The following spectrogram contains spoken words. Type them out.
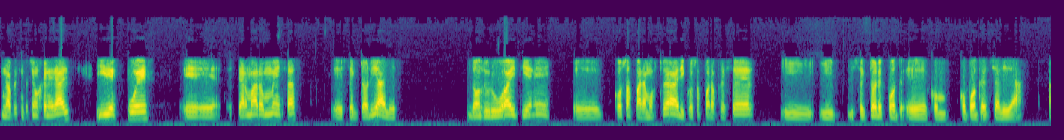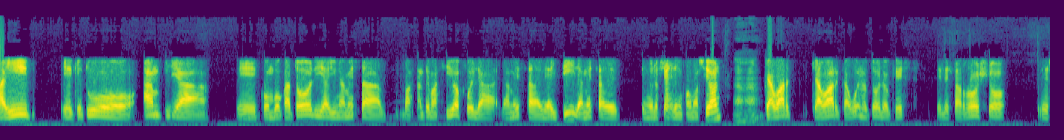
una presentación general y después eh, se armaron mesas eh, sectoriales donde Uruguay tiene eh, cosas para mostrar y cosas para ofrecer y, sectores con, con, potencialidad. Ahí el que tuvo amplia eh, convocatoria y una mesa bastante masiva fue la, mesa de Haití, la mesa de tecnologías de la información, que abarca, que abarca bueno todo lo que es el desarrollo de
